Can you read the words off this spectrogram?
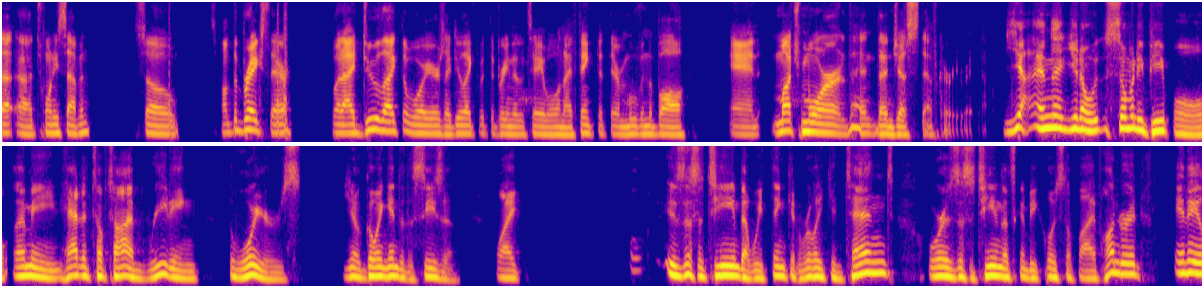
uh, 27th. So let's pump the brakes there. But I do like the Warriors. I do like what they bring to the table, and I think that they're moving the ball and much more than than just Steph Curry right now. Yeah, and then you know, so many people, I mean, had a tough time reading the Warriors, you know, going into the season. Like, is this a team that we think can really contend, or is this a team that's going to be close to 500? And it,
